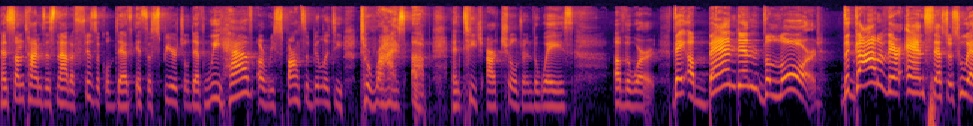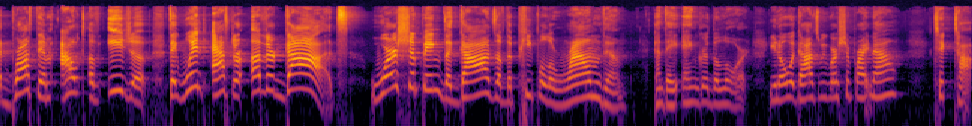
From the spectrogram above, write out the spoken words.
And sometimes it's not a physical death, it's a spiritual death. We have a responsibility to rise up and teach our children the ways of the word. They abandoned the Lord. The God of their ancestors who had brought them out of Egypt, they went after other gods, worshiping the gods of the people around them, and they angered the Lord. You know what gods we worship right now? TikTok.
